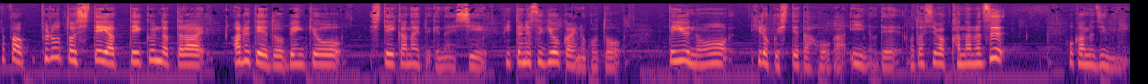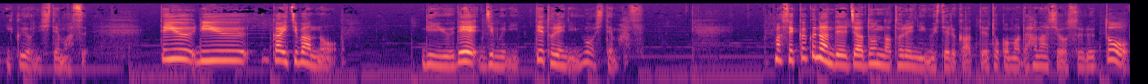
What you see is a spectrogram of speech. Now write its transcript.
やっぱプロとしてやっていくんだったらある程度勉強していかないといけないしフィットネス業界のことっていうのを広く知ってた方がいいので私は必ず他のジムに行くようにしてます。っていう理由が一番の理由でジムに行ってトレーニングをしてます。まあ、せっかくなんでじゃあどんなトレーニングしてるかっていうとこまで話をすると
